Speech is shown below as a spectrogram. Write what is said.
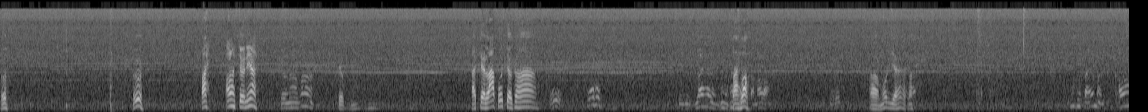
về nó phô lo mình khó má đấy ừ lemon bà chỉ sao xé đó rồi Ừ, vật chủ à chỉ chịu chỉ thì mà nó nó xé của mình đi ตอนนี้ ừ ไป เอาลองเจอเนี่ย chờ nào có nào เจอ à chờ lá bố chờ cơ ha chờ được lấy hay là Bài lo. Tao nói là ờ mốt gì hết rồi những cái tay mà khó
